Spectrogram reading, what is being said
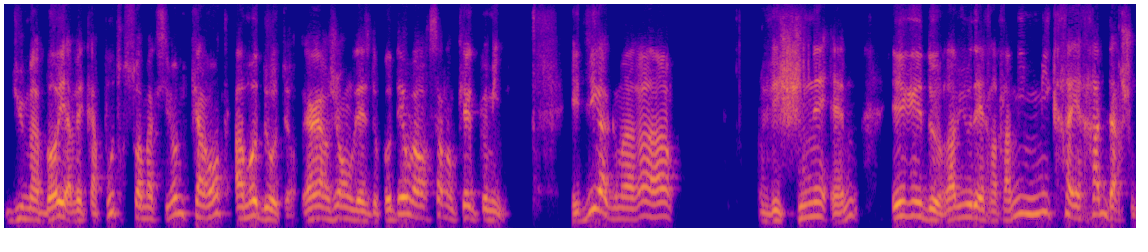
du Maboy avec la poutre soit maximum 40 à mode de hauteur. La largeur, on laisse de côté, on va voir ça dans quelques minutes. Et dit Agmara, Veshneem, et les deux, Rav et Chachamim, Mikra Echad Darshu.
